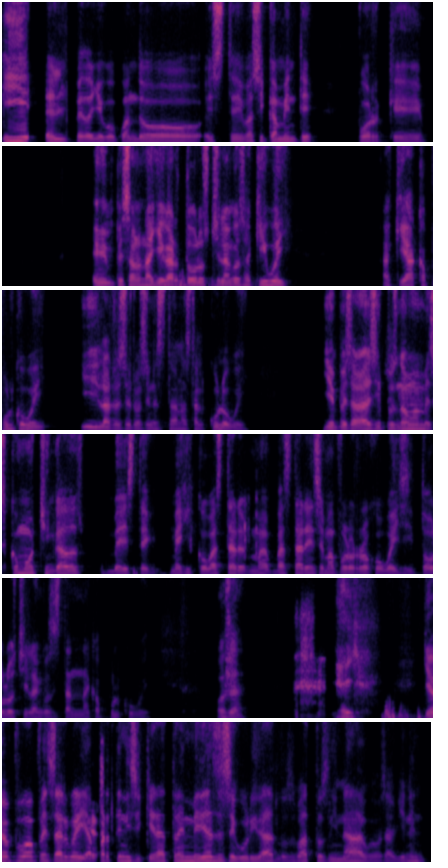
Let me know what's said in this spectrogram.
y el pedo llegó cuando, este, básicamente, porque empezaron a llegar todos los chilangos aquí, güey. Aquí a Acapulco, güey. Y las reservaciones estaban hasta el culo, güey. Y empezaron a decir, pues no mames, ¿cómo chingados este, México va a estar, va a estar en semáforo rojo, güey, si todos los chilangos están en Acapulco, güey? O sea, yo me a pensar, güey, aparte ni siquiera traen medidas de seguridad los vatos ni nada, güey. O sea, vienen.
